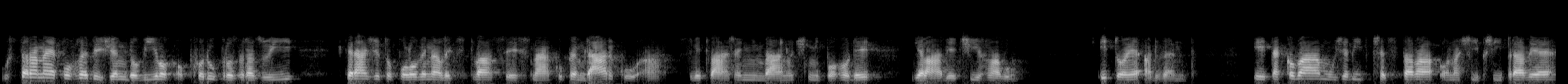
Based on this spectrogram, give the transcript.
Ustarané pohledy žen do výloh obchodu prozrazují, která že to polovina lidstva si s nákupem dárku a s vytvářením vánoční pohody dělá větší hlavu. I to je advent. I taková může být představa o naší přípravě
